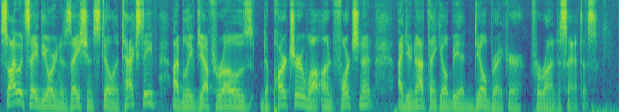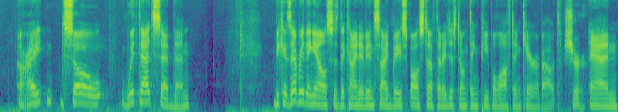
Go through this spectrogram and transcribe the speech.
So I would say the organization's still intact, Steve. I believe Jeff Roe's departure, while unfortunate, I do not think it'll be a deal breaker for Ron DeSantis. All right. So with that said, then, because everything else is the kind of inside baseball stuff that I just don't think people often care about. Sure. And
